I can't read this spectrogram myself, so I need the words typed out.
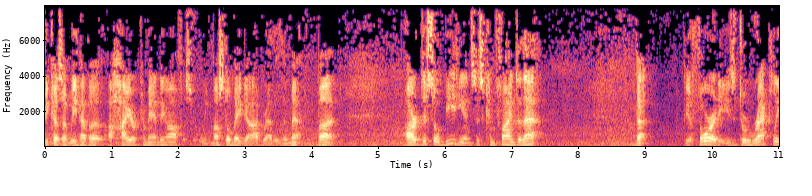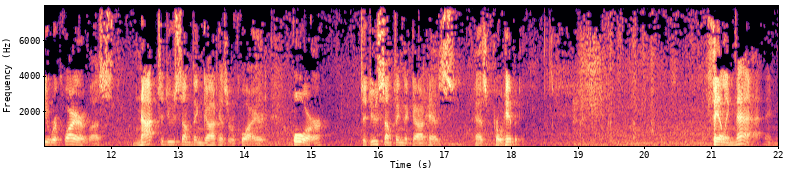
because we have a, a higher commanding officer, we must obey God rather than men. But our disobedience is confined to that. That the authorities directly require of us not to do something God has required or to do something that God has, has prohibited. Failing that, and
